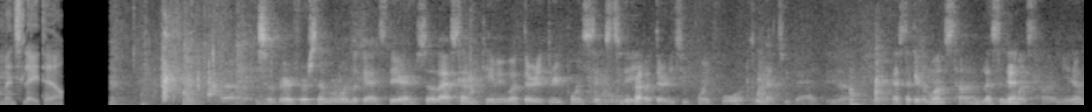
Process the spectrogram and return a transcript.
Moments later. Uh, so very first number one look at is there. So last time it came in about 33.6, today Okay. about 32.4, so not too bad. You know, that's like in a month's time, less than Yeah. a month's time, you know?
